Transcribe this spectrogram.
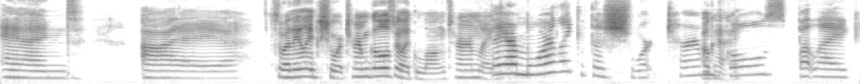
and I so are they like short term goals or like long term? Like they are more like the short term Okay. goals, but like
